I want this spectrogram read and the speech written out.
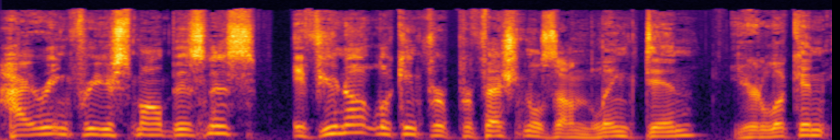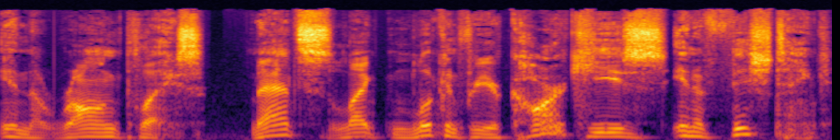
Hiring for your small business? If you're not looking for professionals on LinkedIn, you're looking in the wrong place. That's like looking for your car keys in a fish tank.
